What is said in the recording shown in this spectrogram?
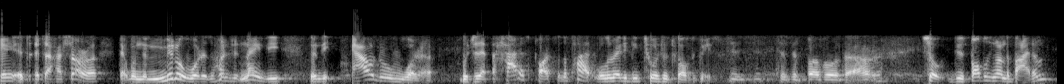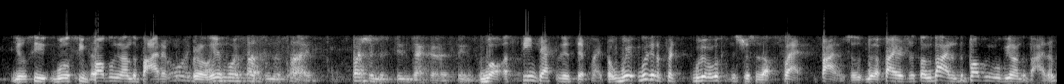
Okay, it's, it's a hashara that when the middle water is 190, then the outer water, which is at the hottest parts of the pot, will already be 212 degrees. Does, does it bubble at the outer? So there's bubbling on the bottom. You'll see. We'll see bubbling on the bottom earlier. More stuff on the side, especially the steam jacket things. Well, a steam jacket is different, but we're, we're going to we're going to look at this just as a flat bottom. So the fire is just on the bottom, the bubbling will be on the bottom.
